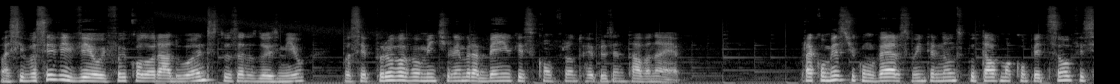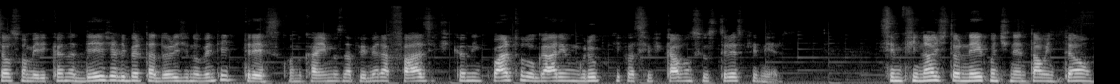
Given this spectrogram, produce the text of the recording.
mas se você viveu e foi colorado antes dos anos 2000, você provavelmente lembra bem o que esse confronto representava na época. Para começo de conversa, o Inter não disputava uma competição oficial sul-americana desde a Libertadores de 93, quando caímos na primeira fase, ficando em quarto lugar em um grupo que classificavam-se os três primeiros. Semifinal de torneio continental, então,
